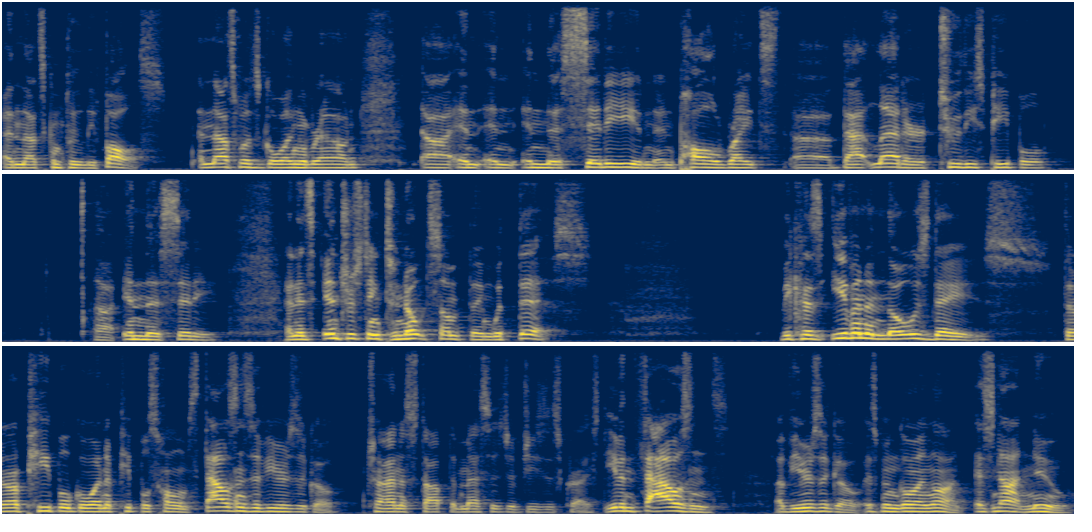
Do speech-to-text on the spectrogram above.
and that's completely false and that's what's going around uh, in, in, in this city. And, and Paul writes uh, that letter to these people uh, in this city. And it's interesting to note something with this Because even in those days, there are people going to people's homes thousands of years ago trying to stop the message of Jesus Christ. Even thousands of years ago, it's been going on. It's not new.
